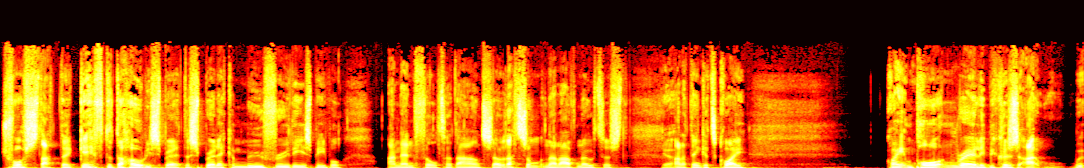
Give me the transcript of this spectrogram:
trust that the gift of the Holy Spirit, the Spirit, can move through these people and then filter down. So that's something that I've noticed, Yeah. and I think it's quite quite important, really, because I, we,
